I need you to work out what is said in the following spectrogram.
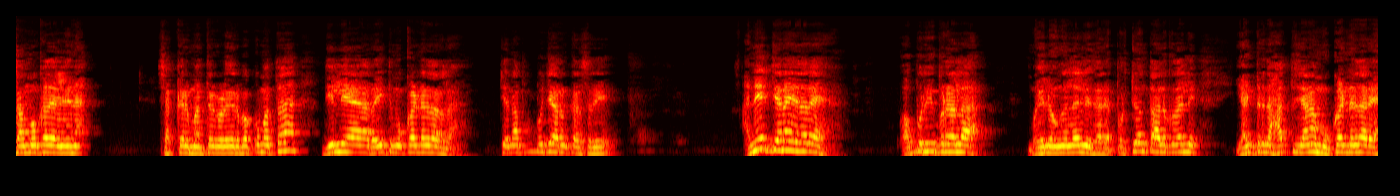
ಸಮ್ಮುಖದಲ್ಲಿನ ಸಕ್ಕರೆ ಮಂತ್ರಿಗಳು ಇರಬೇಕು ಮತ್ತು ಜಿಲ್ಲೆಯ ರೈತ ಮುಖಂಡರಲ್ಲ ಚೆನ್ನಪ್ಪ ಪೂಜಾರನ್ ಕರ್ಸ್ರಿ. ಅನೇಕ ಜನ ಇದ್ದಾರೆ ಒಬ್ಬರು ಇಬ್ಬರಲ್ಲ ಬೈಲೊಂಗಲಲ್ಲಿ ಇದ್ದಾರೆ ಪ್ರತಿಯೊಂದು ತಾಲೂಕಲ್ಲಿ ಎಂಟರಿಂದ ಹತ್ತು ಜನ ಮುಖಂಡರಿದ್ದಾರೆ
